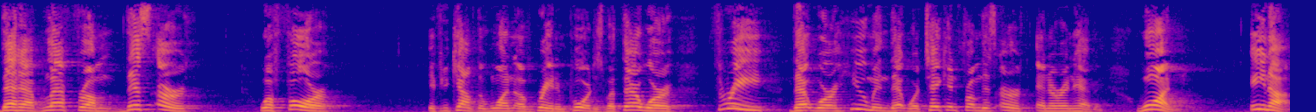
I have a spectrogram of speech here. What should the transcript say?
that have left from this earth, well, four if you count the one of great importance, but there were three that were human that were taken from this earth and are in heaven. One, Enoch.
